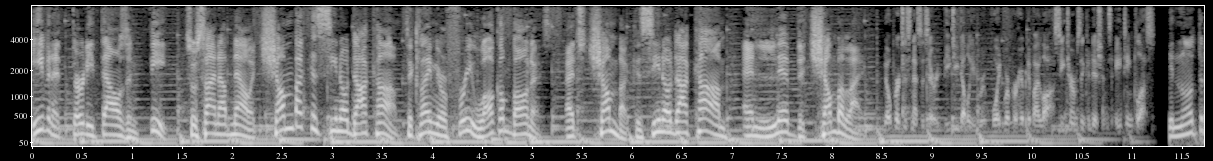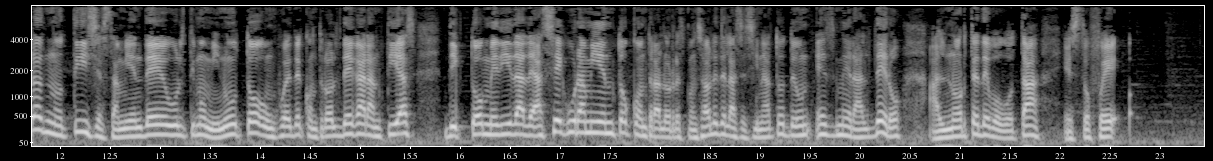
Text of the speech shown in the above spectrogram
even at 30,000 feet. So sign up now at chumbacasino.com to claim your free welcome bonus. That's chumbacasino.com and live the Chumba life. No purchase necessary. BGW. Void were prohibited by law. See terms and conditions. 18 plus. En otras noticias también de último minuto, un juez de control de garantías dictó medida de aseguramiento contra los responsables del asesinato de un esmeraldero al norte de Bogotá. Esto fue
